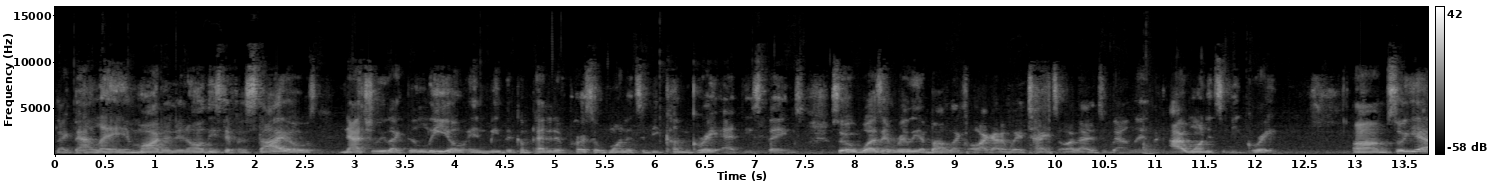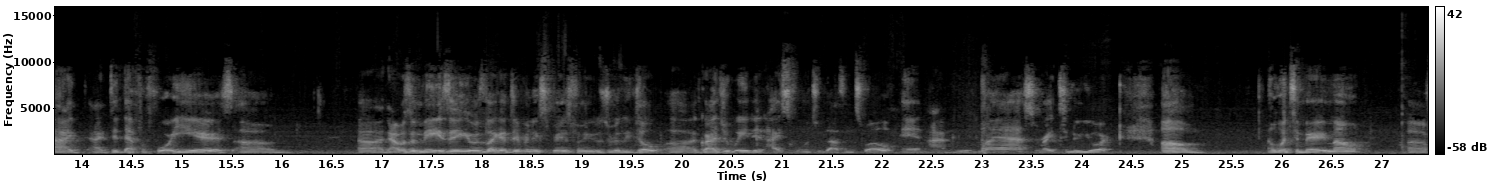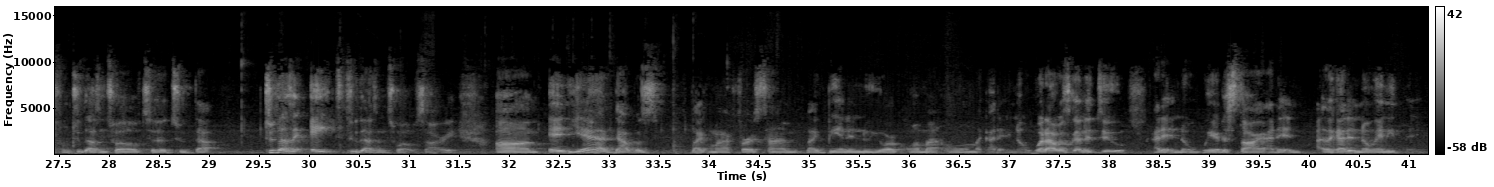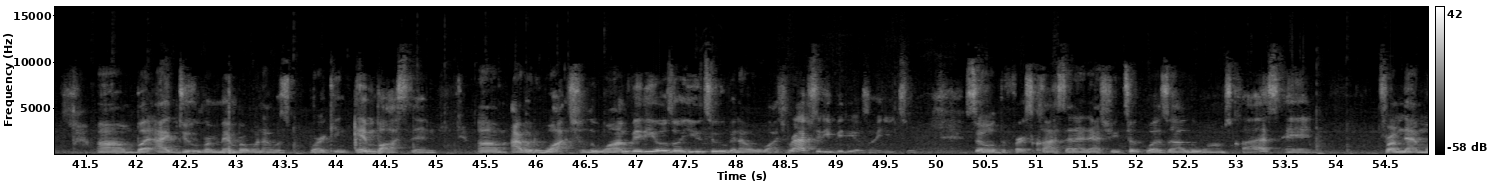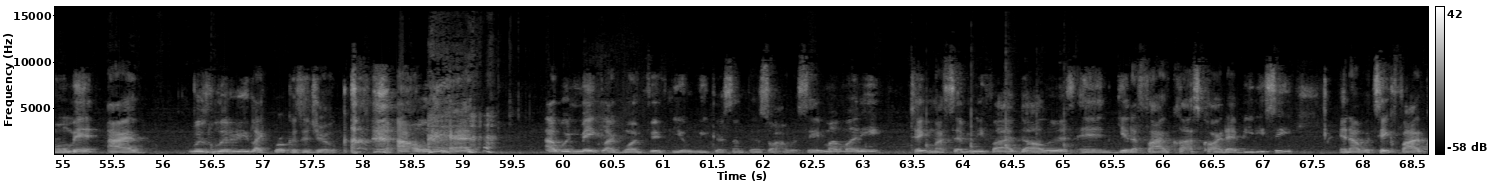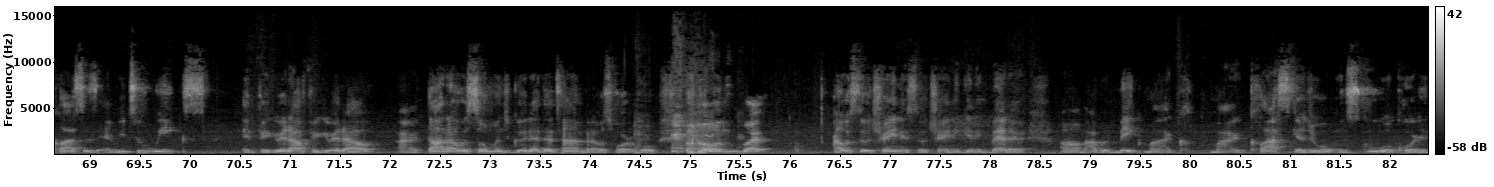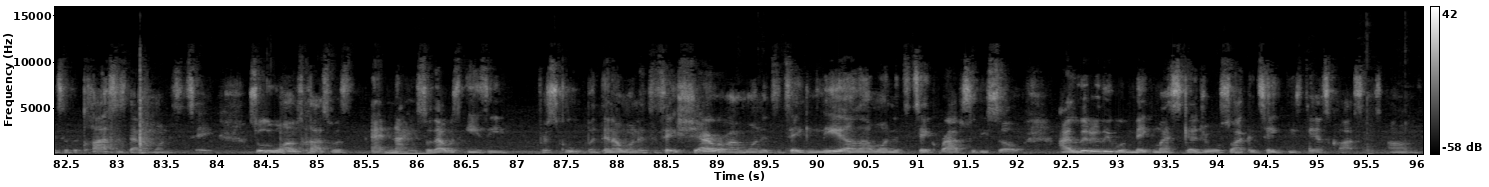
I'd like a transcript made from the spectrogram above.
like ballet and modern and all these different styles, naturally, like the Leo in me, the competitive person, wanted to become great at these things. So it wasn't really about like, oh, I gotta wear tights, oh, I gotta do ballet. Like I wanted to be great. Um, so yeah, I, I, did that for four years. Um, uh, that was amazing. It was like a different experience for me. It was really dope. Uh, I graduated high school in 2012, and I moved my ass right to New York. Um, I went to Marymount uh, from 2012 to 2000. 2008 to 2012 sorry um, and yeah that was like my first time like being in new york on my own like i didn't know what i was gonna do i didn't know where to start i didn't like i didn't know anything um, but i do remember when i was working in boston um, i would watch luam videos on youtube and i would watch rhapsody videos on youtube so the first class that i actually took was uh, luam's class and from that moment i was literally like broke as a joke i only had I would make like 150 a week or something. So I would save my money, take my $75 and get a five class card at BDC. And I would take five classes every two weeks and figure it out, figure it out. I thought I was so much good at that time, but I was horrible. um, but I was still training, still training, getting better. Um, I would make my my class schedule in school according to the classes that I wanted to take. So the Luam's class was at night, so that was easy for school. But then I wanted to take Cheryl, I wanted to take Neil, I wanted to take Rhapsody. So I literally would make my schedule so I could take these dance classes. Um,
